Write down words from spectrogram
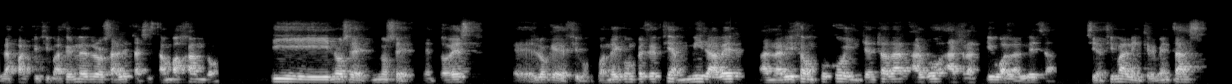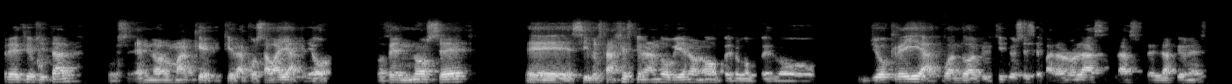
las participaciones de los atletas están bajando y no sé, no sé. Entonces, es lo que decimos, cuando hay competencia, mira a ver, analiza un poco, intenta dar algo atractivo al atleta. Si encima le incrementas precios y tal, pues es normal que, la cosa vaya peor. Entonces, no sé eh, si lo están gestionando bien o no, pero, pero yo creía cuando al principio se separaron las, las federaciones,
